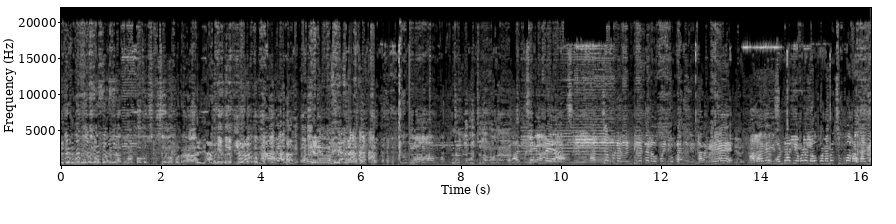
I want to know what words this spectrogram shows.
உங்க அப்பா மாதிரி சிக்ஸ் லவ் பண்றா தெரிஞ்சு பேர்த்த லவ் பண்ணிட்டு உட்காந்துருக்கு கடவுளே அதாவது பொண்டாட்டிய கூட லவ் பண்ணாம சும்மா கிடக்காங்க.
